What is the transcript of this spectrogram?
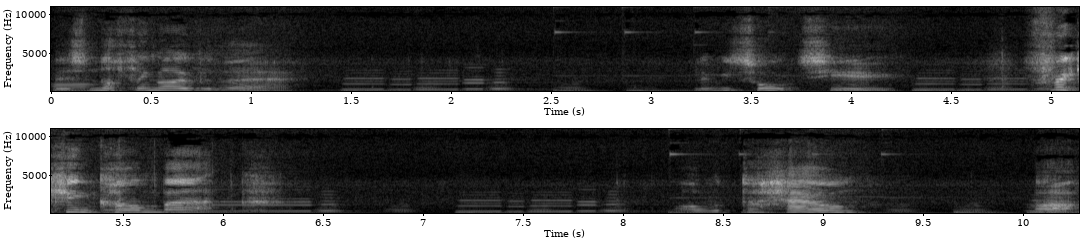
There's nothing over there. Let me talk to you. Freaking come back! Oh, what the hell? Ah.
